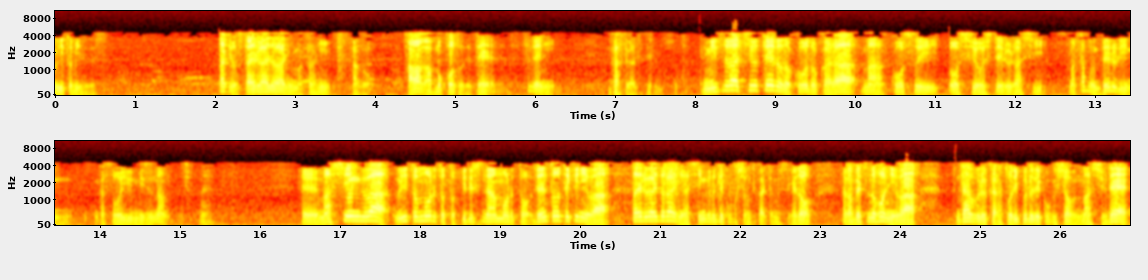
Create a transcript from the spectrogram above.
ウィートビールです。だけどスタイルガイドラインにまたに、あの、泡がもこっと出て、すでにガスが出てるんです水は中程度の高度から、まあ、香水を使用しているらしい。まあ、多分ベルリンがそういう水なんでしょうね。えー、マッシングはウィートモルトとピルスナーモルト、伝統的には、スタイルガイドラインにはシングルデコクションって書いてましたけど、なんか別の本には、ダブルから triple decoction mash で、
